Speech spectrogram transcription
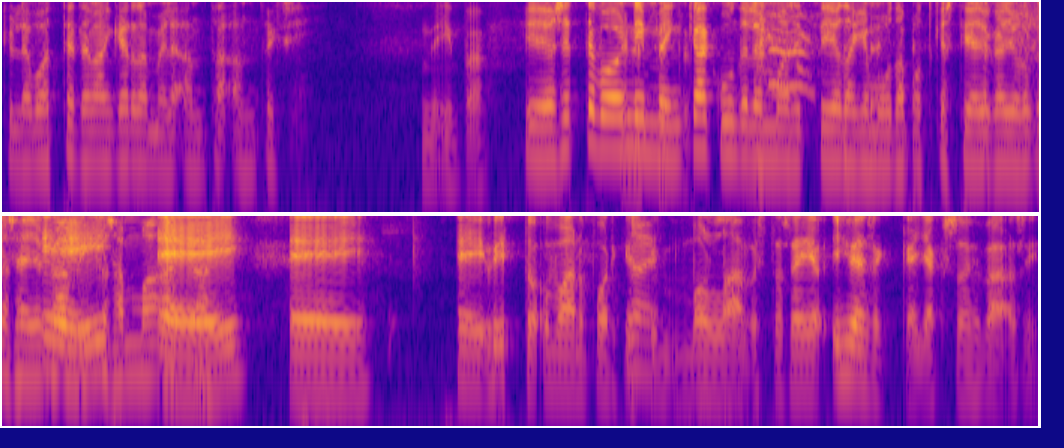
kyllä voitte tämän kerran meille antaa anteeksi. Niinpä. Ja jos ette voi, Ja niin menkää kuuntelemaan sitten jotakin muuta podcastia, joka julkaisee joka ei, viikko samaan aikaan. ei, ei, ei vittu oman podcastin Noin. mollaamista. Se ei ole yhdessäkään jaksossa hyvä asia.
